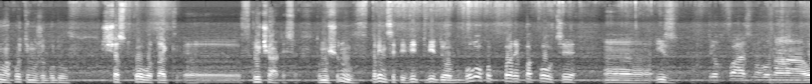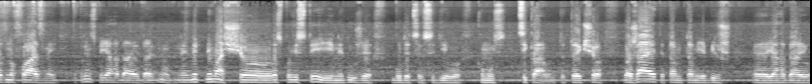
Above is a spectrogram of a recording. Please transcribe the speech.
Ну, а потім вже буду частково так е, включатися. Тому що, ну, в принципі, від відео було по перепаковці е, із трьохфазного на однофазний. В принципі, я гадаю, далі, ну, не, не, нема що розповісти і не дуже буде це все діло комусь цікавим. Тобто, якщо бажаєте, там, там є більш, е, я гадаю,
